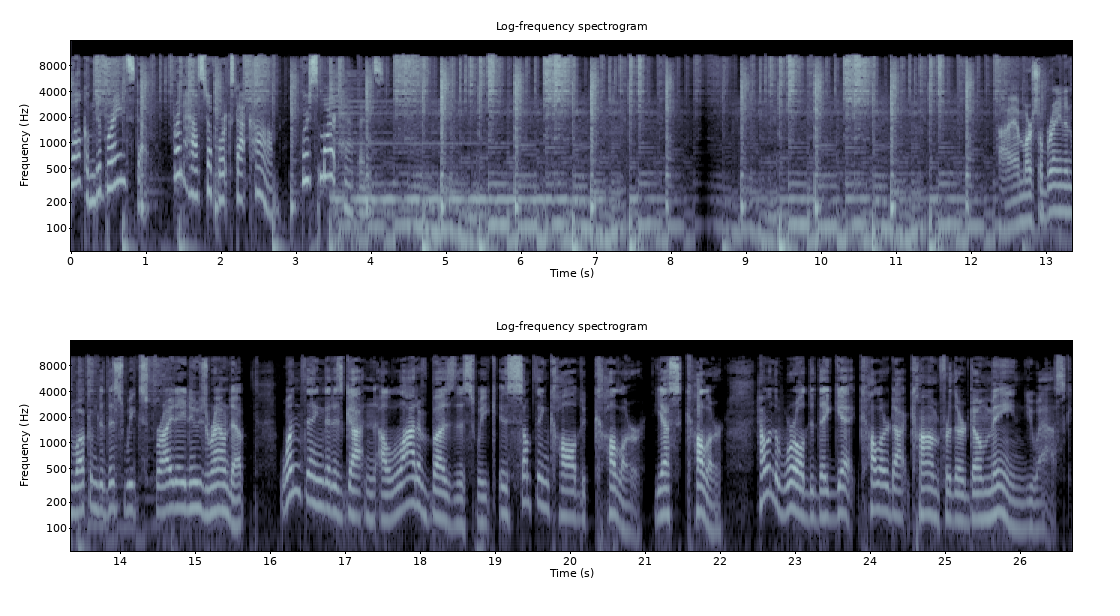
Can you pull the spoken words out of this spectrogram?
Welcome to Brain Stuff from HowStuffWorks.com, where smart happens. Hi, I'm Marshall Brain, and welcome to this week's Friday News Roundup. One thing that has gotten a lot of buzz this week is something called color. Yes, color. How in the world did they get color.com for their domain, you ask?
